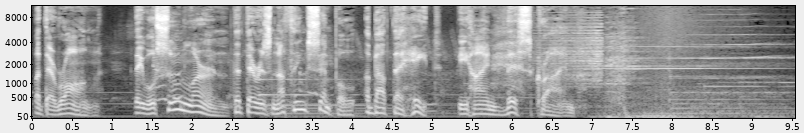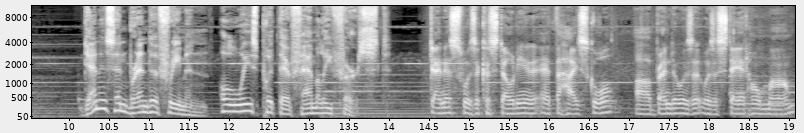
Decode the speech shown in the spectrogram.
But they're wrong. They will soon learn that there is nothing simple about the hate behind this crime. Dennis and Brenda Freeman always put their family first. Dennis was a custodian at the high school. Uh, Brenda was a, was a stay at home mom.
